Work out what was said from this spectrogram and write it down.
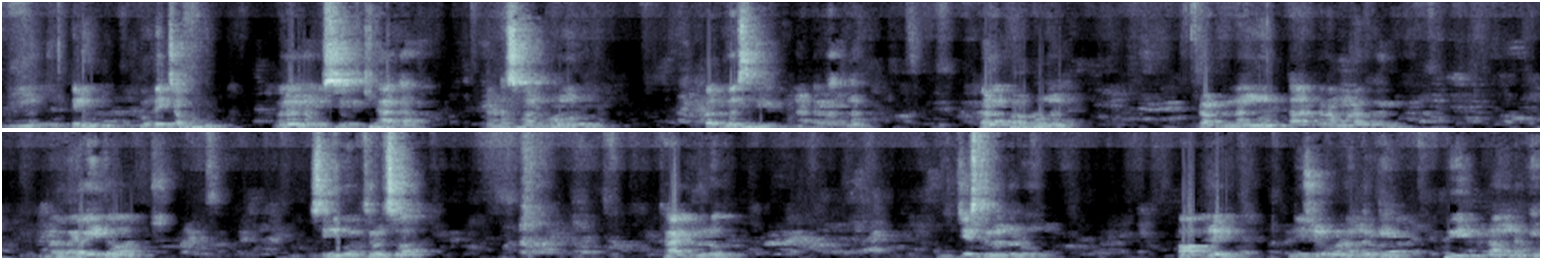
మన తెలుగు గుండె చప్పు మనన్న విశ్వవిఖ్యాత నటస్వామి సార్వభౌముడు పద్మశ్రీ నటరత్న కళ ప్రభువులు డాక్టర్ నన్నూరి తారక రామారావు గారు. డెబ్బై ఐదవ సినీ వజ్రోత్సవ కార్యక్రమంలో చేస్తున్నందుకు ఆఫ్లైన్ నిజం వాళ్ళందరికీ పీర్ అందరికీ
